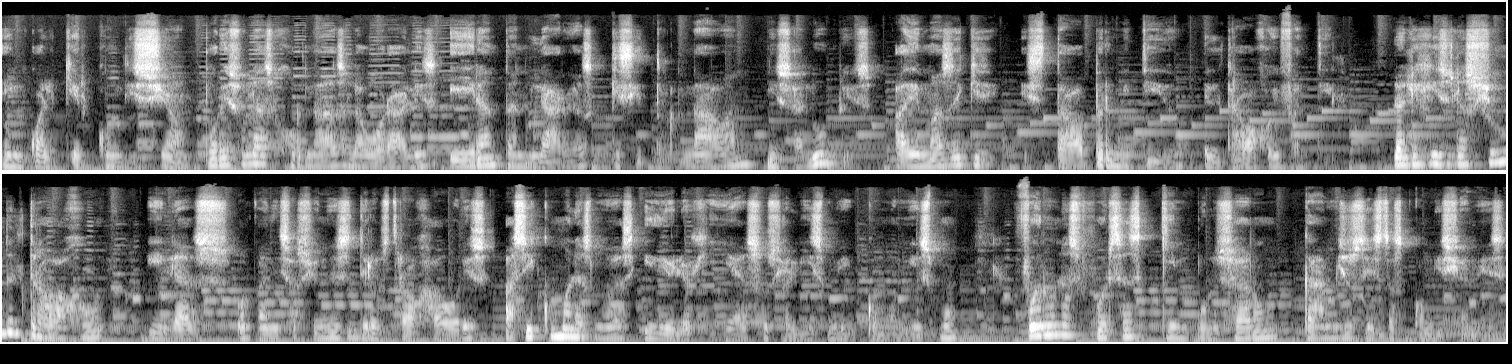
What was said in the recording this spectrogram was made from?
en cualquier condición. Por eso las jornadas laborales eran tan largas que se tornaban insalubres, además de que estaba permitido el trabajo infantil. La legislación del trabajo y las organizaciones de los trabajadores, así como las nuevas ideologías, socialismo y comunismo, fueron las fuerzas que impulsaron cambios de estas condiciones.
